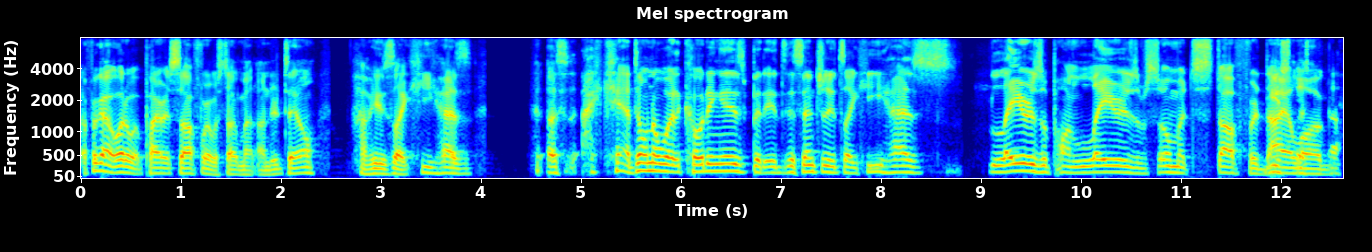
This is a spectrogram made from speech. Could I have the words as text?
I forgot what what Pirate Software was talking about Undertale. How he's like he has a, I can't I don't know what coding is, but it's essentially it's like he has layers upon layers of so much stuff for dialogue. stuff.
